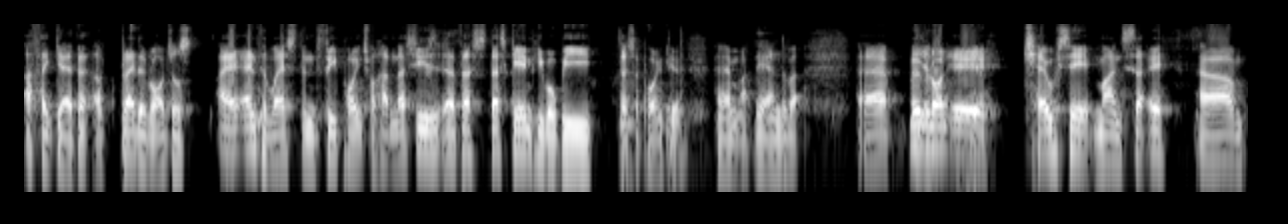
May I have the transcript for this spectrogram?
I think, yeah, that uh, Brendan Rodgers, I, anything less than three points for him this season, uh, this this game, he will be disappointed yeah. um, at the end of it. Uh, moving yeah. on to. Chelsea, Man City. Um,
